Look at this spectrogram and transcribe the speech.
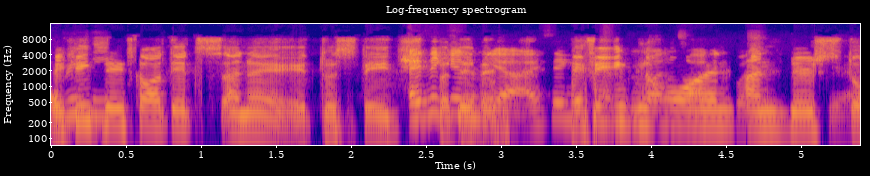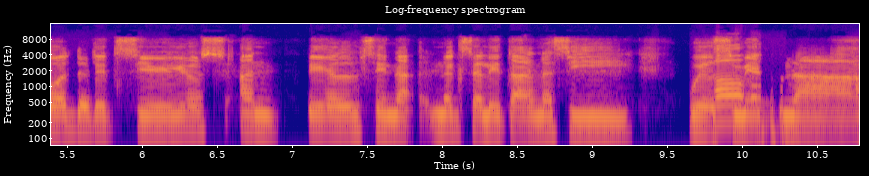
I think really they thought it's ano eh, it was staged. I think but it, then, yeah, I think I think no one it understood that it's serious until sina- nagsalita na si Will Oh. Smith na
